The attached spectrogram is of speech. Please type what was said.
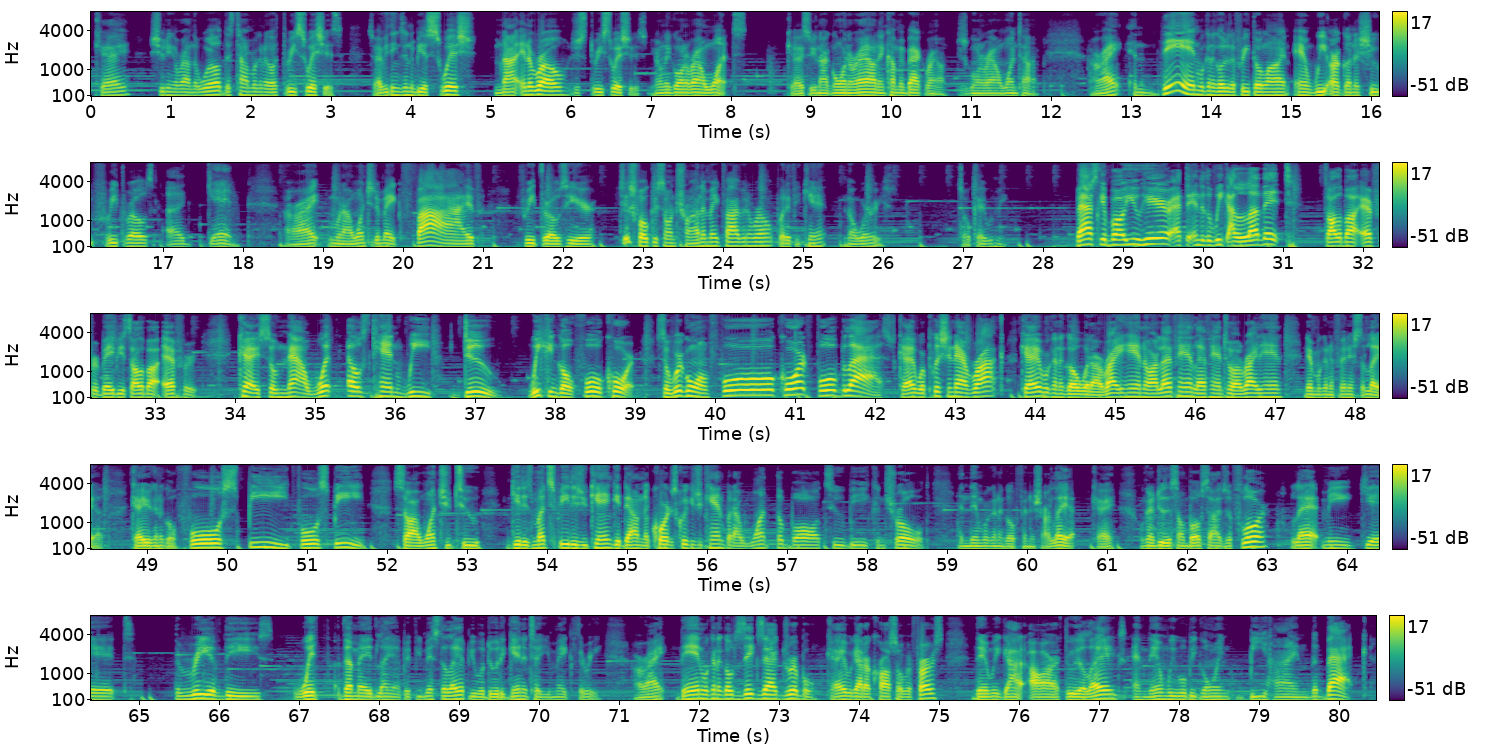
Okay. Shooting around the world. This time we're going to go three swishes. So everything's going to be a swish, not in a row, just three swishes. You're only going around once. Okay, so you're not going around and coming back around, just going around one time. All right, and then we're gonna go to the free throw line and we are gonna shoot free throws again. All right, when I want you to make five free throws here, just focus on trying to make five in a row. But if you can't, no worries, it's okay with me. Basketball U here at the end of the week. I love it. It's all about effort, baby. It's all about effort. Okay, so now what else can we do? We can go full court. So we're going full court, full blast. Okay, we're pushing that rock. Okay, we're gonna go with our right hand to our left hand, left hand to our right hand. Then we're gonna finish the layup. Okay, you're gonna go full speed, full speed. So I want you to get as much speed as you can, get down the court as quick as you can, but I want the ball to be controlled. And then we're gonna go finish our layup. Okay, we're gonna do this on both sides of the floor. Let me get three of these with the made layup. If you miss the layup, you will do it again until you make three. All right. Then we're gonna go zigzag dribble. Okay. We got our crossover first. Then we got our through the legs, and then we will be going behind the back.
